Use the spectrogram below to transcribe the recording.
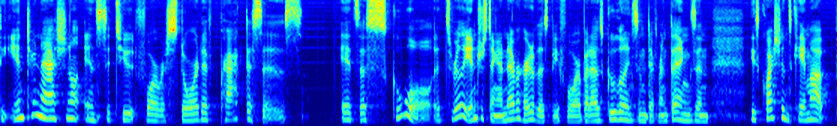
the International Institute for Restorative Practices. It's a school. It's really interesting. I've never heard of this before, but I was Googling some different things and these questions came up.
